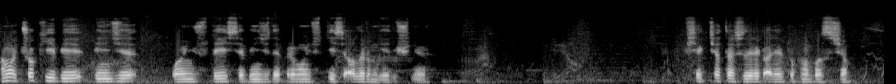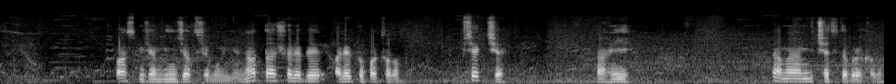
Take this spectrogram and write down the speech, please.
Ama çok iyi bir birinci oyuncusu değilse, birinci deprem oyuncusu değilse alırım diye düşünüyorum. Fişekçi atarsa direkt alev topuna basacağım. Basmayacağım, birinci atacağım oyun yerine. Hatta şöyle bir alev topu atalım. Fişekçi. Ha iyi. Hemen bir chat'i de bırakalım.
